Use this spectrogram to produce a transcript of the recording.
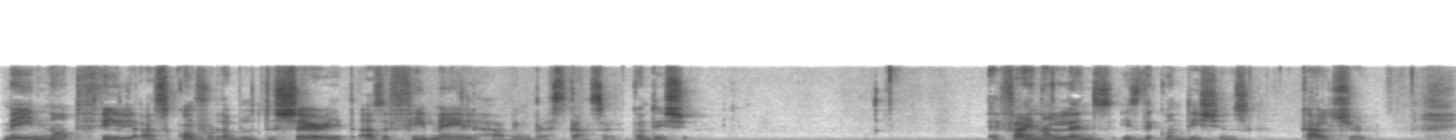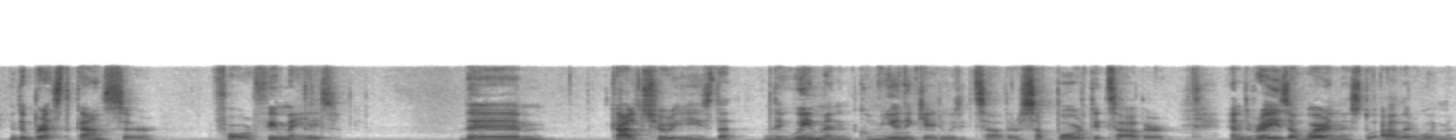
may not feel as comfortable to share it as a female having breast cancer condition. A final lens is the condition's culture. In the breast cancer for females, the um, culture is that the women communicate with each other, support each other, and raise awareness to other women.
